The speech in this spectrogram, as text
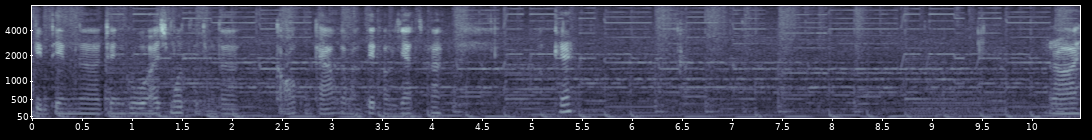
kiếm tiền uh, trên Google Ads thì chúng ta có quảng cáo các bạn tích vào yes ha. Ok. Rồi.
